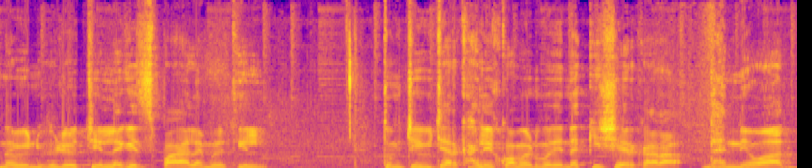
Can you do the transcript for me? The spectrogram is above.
नवीन व्हिडिओचे लगेच पाहायला मिळतील. तुमचे विचार खालील कॉमेंटमध्ये नक्की शेअर करा. धन्यवाद.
